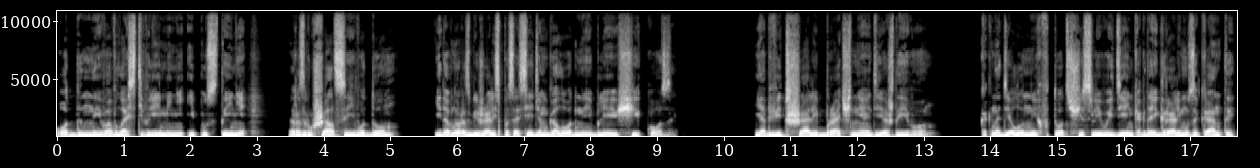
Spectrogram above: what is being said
Отданный во власть времени и пустыни, разрушался его дом, и давно разбежались по соседям голодные блеющие козы. И обветшали брачные одежды его. Как надел он их в тот счастливый день, когда играли музыканты,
